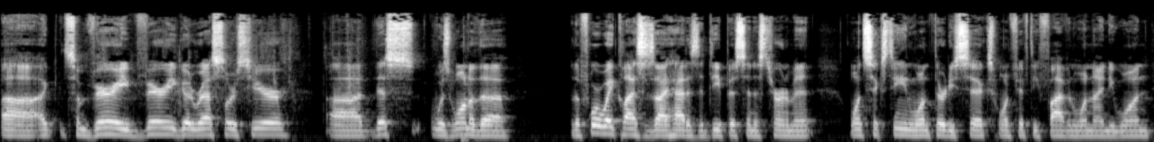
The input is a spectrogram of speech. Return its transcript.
uh, some very, very good wrestlers here. Uh, this was one of the the four weight classes I had as the deepest in this tournament 116, 136, 155, and 191.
